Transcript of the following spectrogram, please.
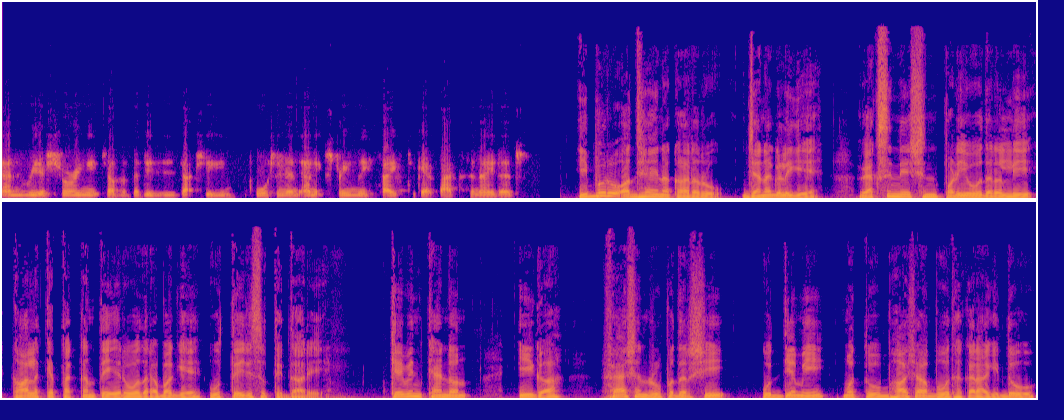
and reassuring each other that it is actually important and, and extremely safe to get vaccinated. ಇಬ್ಬರು ಅಧ್ಯಯನಕಾರರು ಜನಗಳಿಗೆ ವ್ಯಾಕ್ಸಿನೇಷನ್ ಪಡೆಯುವುದರಲ್ಲಿ ಕಾಲಕ್ಕೆ ತಕ್ಕಂತೆ ಇರುವುದರ ಬಗ್ಗೆ ಉತ್ತೇಜಿಸುತ್ತಿದ್ದಾರೆ. ಕೆವಿನ್ ಕ್ಯಾಂಡೋನ್ ಈಗ ಫ್ಯಾಷನ್ ರೂಪದರ್ಶಿ, ಉದ್ಯಮಿ ಮತ್ತು ಭಾಷಾ ಬೋಧಕರಾಗಿದ್ದು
